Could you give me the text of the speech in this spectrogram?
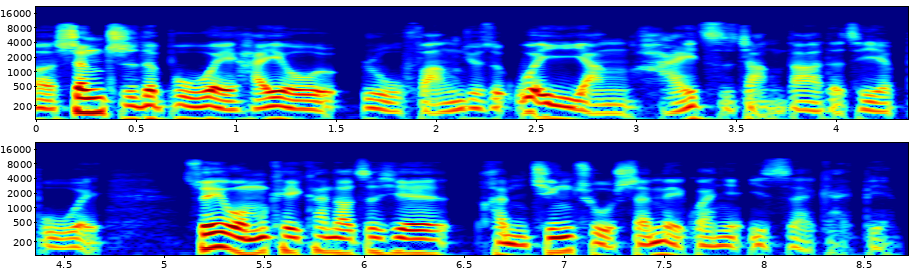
呃，生殖的部位，还有乳房，就是喂养孩子长大的这些部位，所以我们可以看到这些很清楚，审美观念一直在改变。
